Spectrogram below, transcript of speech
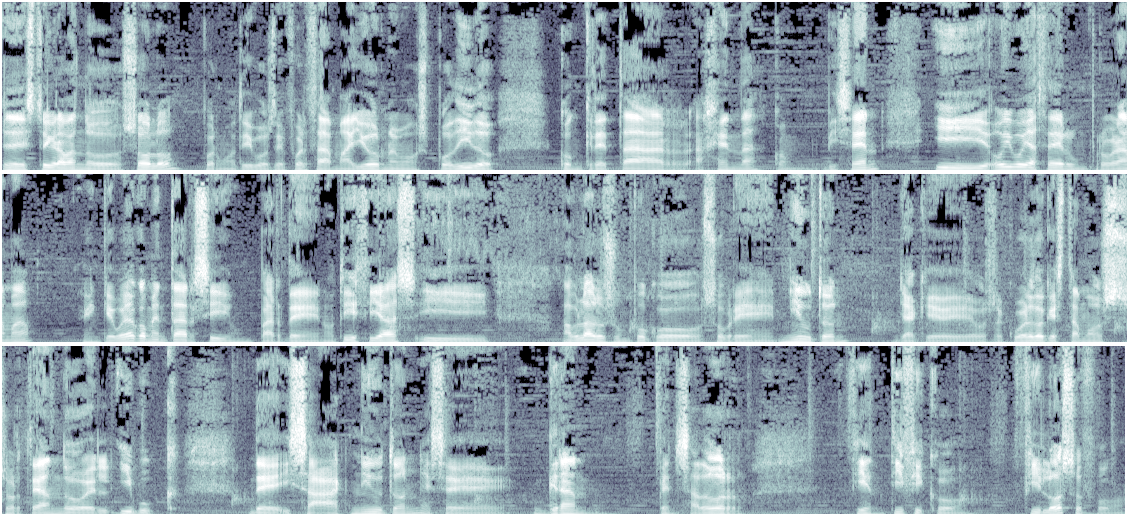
eh, estoy grabando solo, por motivos de fuerza mayor no hemos podido concretar agenda con Vicen y hoy voy a hacer un programa en que voy a comentar, sí, un par de noticias y hablaros un poco sobre Newton, ya que os recuerdo que estamos sorteando el ebook de Isaac Newton, ese gran pensador científico, filósofo,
